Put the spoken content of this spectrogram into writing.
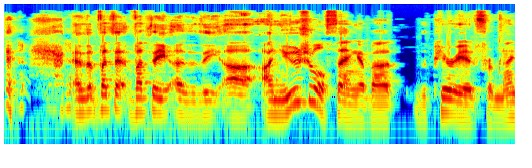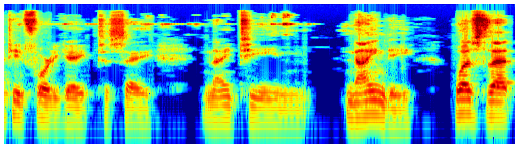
and the, but the but the uh, the uh, unusual thing about the period from 1948 to say 1990 was that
